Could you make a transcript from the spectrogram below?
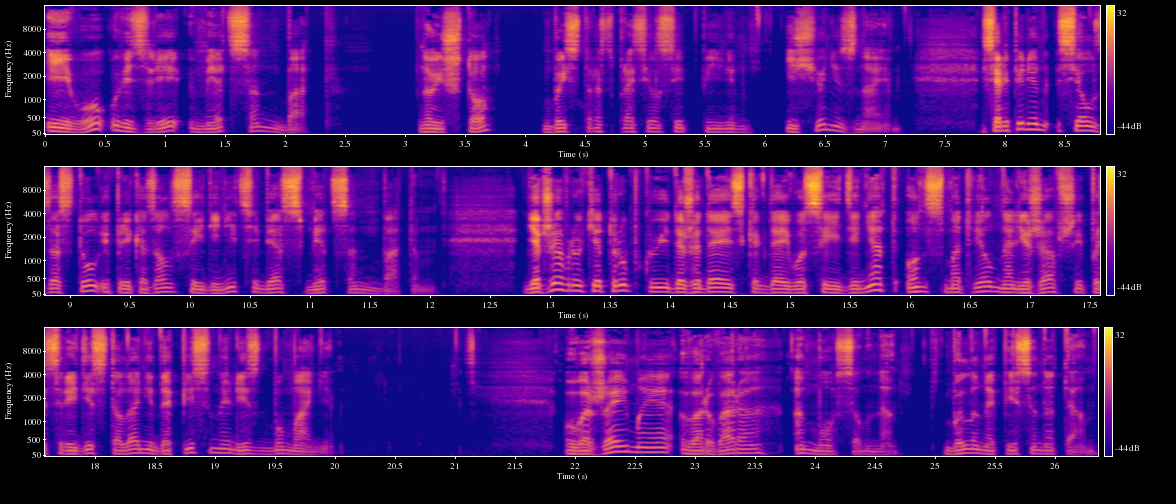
и его увезли в медсанбат. «Ну и что?» — быстро спросил Сепилин. «Еще не знаем». Серпилин сел за стол и приказал соединить себя с медсанбатом. Держа в руке трубку и дожидаясь, когда его соединят, он смотрел на лежавший посреди стола недописанный лист бумаги. «Уважаемая Варвара Амосовна», — было написано там,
